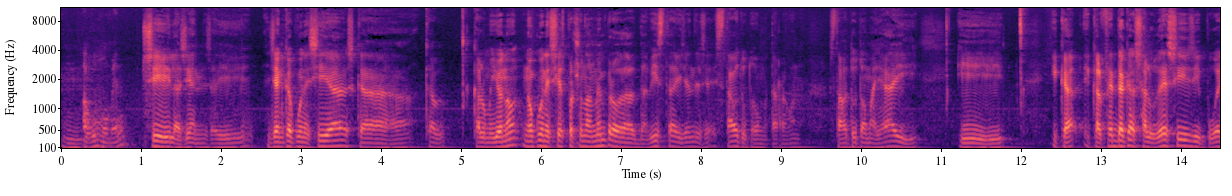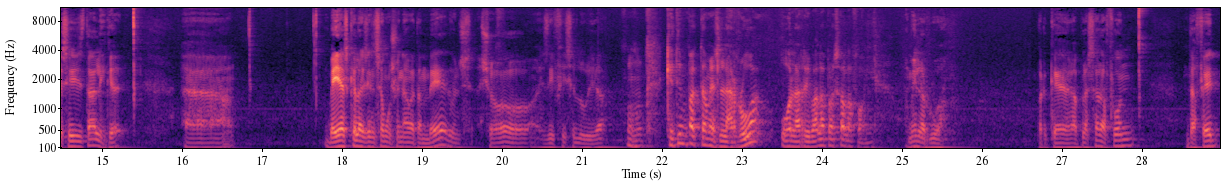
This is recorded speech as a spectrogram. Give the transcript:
Mm. Algun moment? Sí, la gent, és a dir, gent que coneixies, que, que, que potser no, no coneixies personalment, però de, de vista, i gent, estava tothom a Tarragona, estava tothom allà i, i, i, que, i que el fet de que saludessis i poguessis i tal, i que eh, veies que la gent s'emocionava també, doncs això és difícil d'oblidar. Uh -huh. Què t'impacta més, la Rua o l'arribar a la plaça de la Font? A mi la Rua, perquè la plaça de la Font, de fet,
